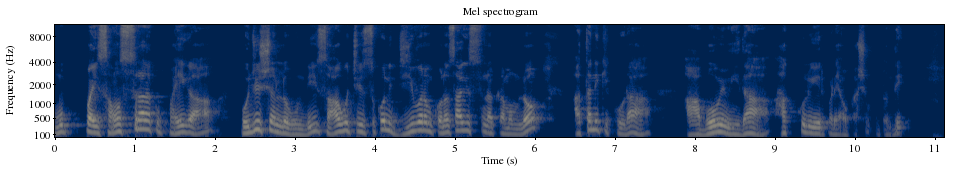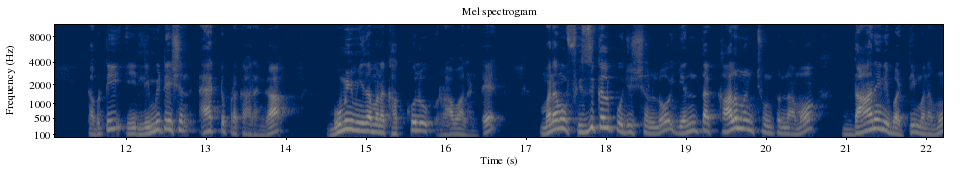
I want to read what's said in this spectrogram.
ముప్పై సంవత్సరాలకు పైగా పొజిషన్లో ఉండి సాగు చేసుకొని జీవనం కొనసాగిస్తున్న క్రమంలో అతనికి కూడా ఆ భూమి మీద హక్కులు ఏర్పడే అవకాశం ఉంటుంది. కాబట్టి ఈ లిమిటేషన్ యాక్ట్ ప్రకారంగా భూమి మీద మనకు హక్కులు రావాలంటే మనము ఫిజికల్ పొజిషన్లో ఎంత కాలం నుంచి ఉంటున్నామో దానిని బట్టి మనము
